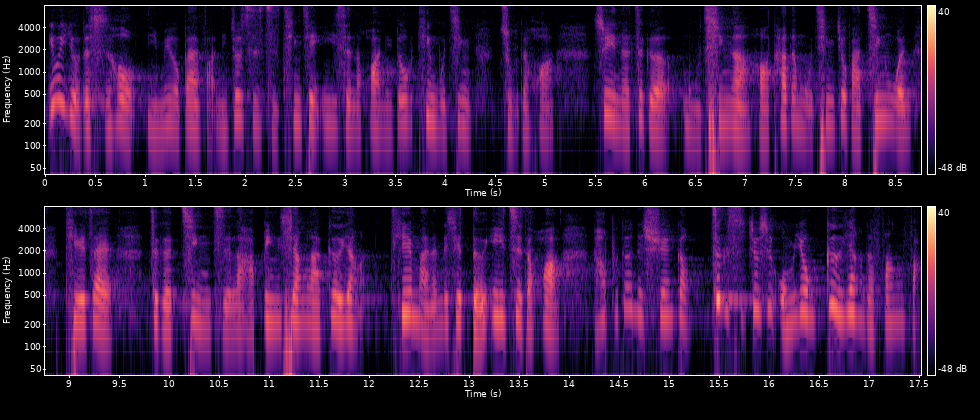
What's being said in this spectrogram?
因为有的时候你没有办法，你就是只听见医生的话，你都听不进主的话。所以呢，这个母亲啊，好，他的母亲就把经文贴在这个镜子啦、冰箱啦各样，贴满了那些得医治的话，然后不断的宣告。这个是就是我们用各样的方法。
